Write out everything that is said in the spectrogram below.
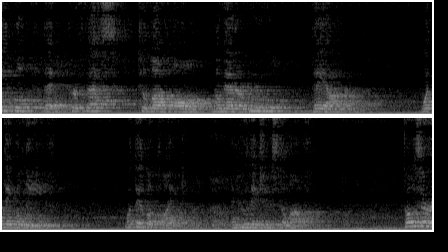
people that profess to love all, no matter who they are what they believe, what they look like, and who they choose to love. Those are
